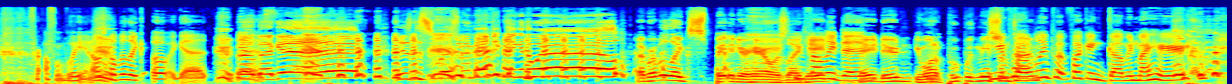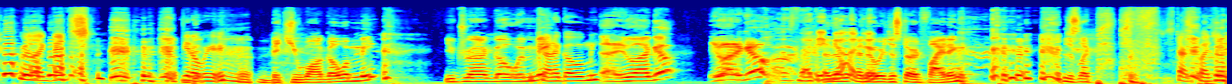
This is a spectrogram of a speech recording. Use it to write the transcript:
Probably. And I was probably like, oh my god. Oh my god, this is the most romantic thing in the world. I probably like spit in your hair. and was like, You "Hey, probably did. hey, dude, you want to poop with me You sometime?" probably put fucking gum in my hair. We're like, bitch, get over here. Bitch, you want to go with me? You trying to go with me? You Trying to go with me? Hey, you want to go? You want to go? fucking and then, go. and then we just started fighting. just like Start punching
